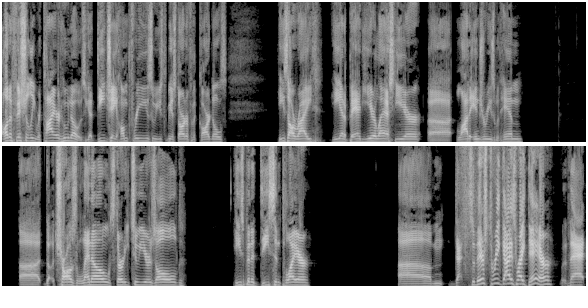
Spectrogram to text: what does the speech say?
unofficially retired. Who knows? You got DJ Humphries, who used to be a starter for the Cardinals. He's all right. He had a bad year last year. Uh, a lot of injuries with him. Uh, the, Charles Leno is 32 years old. He's been a decent player. Um, that so there's three guys right there that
